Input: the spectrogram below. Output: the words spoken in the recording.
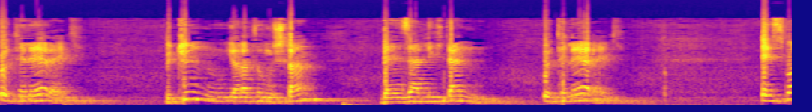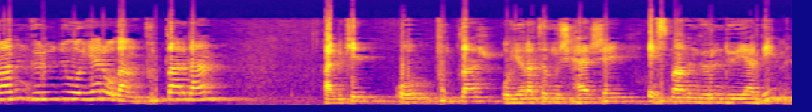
öteleyerek bütün yaratılmıştan benzerlikten öteleyerek esmanın görüldüğü o yer olan putlardan halbuki o putlar o yaratılmış her şey esmanın göründüğü yer değil mi?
